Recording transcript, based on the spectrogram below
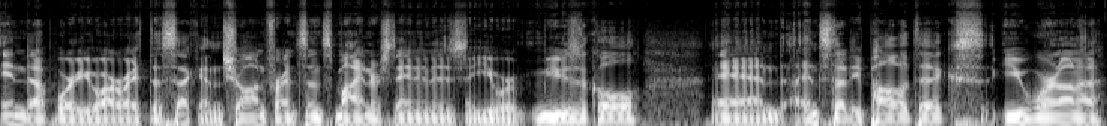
end up where you are right this second. Sean, for instance, my understanding is you were musical and and studied politics. You weren't on a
